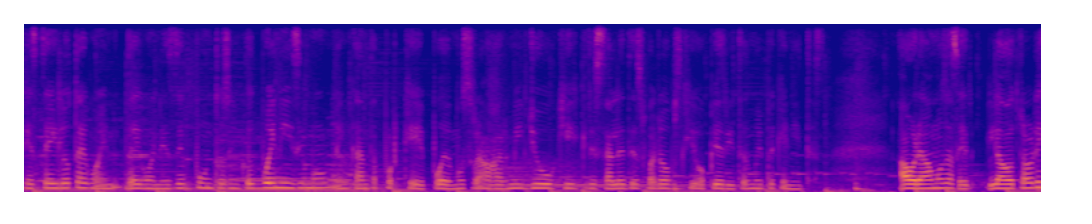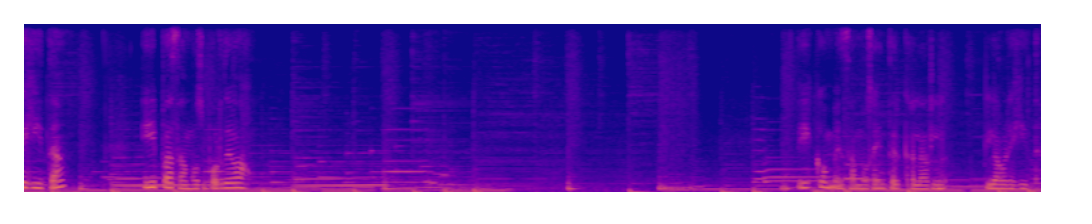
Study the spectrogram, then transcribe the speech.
Este hilo taiwanés de punto 5 es buenísimo, me encanta porque podemos trabajar miyuki, cristales de Swarovski o piedritas muy pequeñitas. Ahora vamos a hacer la otra orejita y pasamos por debajo. Y comenzamos a intercalar la orejita.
